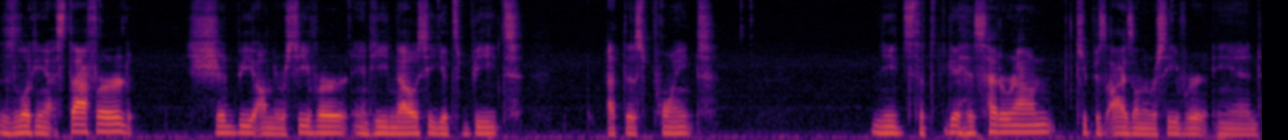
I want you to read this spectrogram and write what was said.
is looking at Stafford. Should be on the receiver, and he knows he gets beat at this point. Needs to get his head around, keep his eyes on the receiver, and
